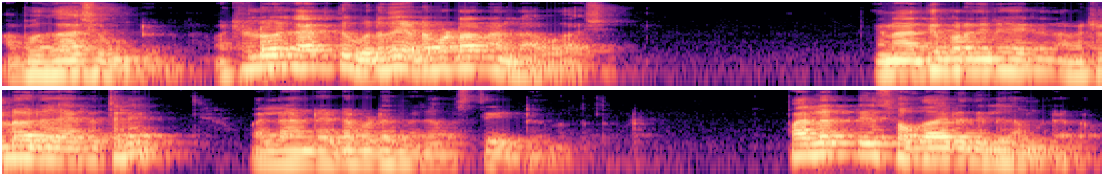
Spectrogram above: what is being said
അവകാശമുണ്ട് മറ്റുള്ളവരുടെ കാര്യത്തിൽ വെറുതെ ഇടപെടാനല്ല അവകാശം. ഞാൻ ആദ്യം പറഞ്ഞൊരു കാര്യം മറ്റുള്ളവരുടെ കാര്യത്തിൽ വല്ലാണ്ട് ഇടപെടുന്നൊരവസ്ഥയുണ്ട് എന്നുള്ളത്. പലരുടെയും സ്വകാര്യതയിൽ നമ്മൾ ഇടപെടും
